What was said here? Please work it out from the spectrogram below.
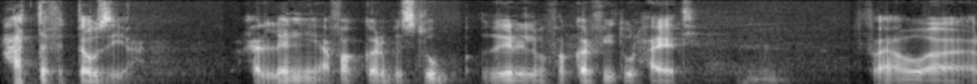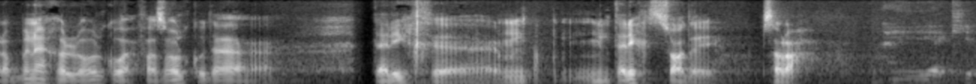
حتى في التوزيع. خلاني أفكر بأسلوب غير اللي بفكر فيه طول حياتي. فهو ربنا يخليه لكم ويحفظه لكم ده تاريخ آه، من, من تاريخ السعودية بصراحة. هي أكيد.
